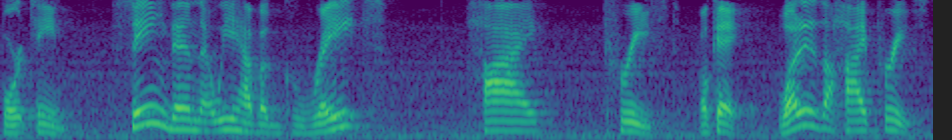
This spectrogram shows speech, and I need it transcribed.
14. Seeing then that we have a great high priest. Okay, what is a high priest?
